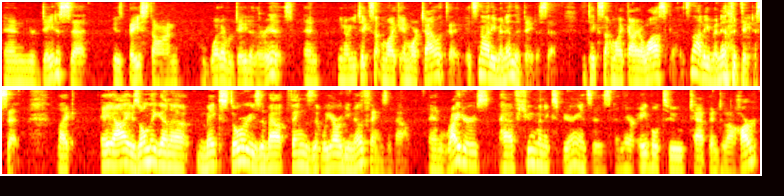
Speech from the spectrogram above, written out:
And your data set is based on whatever data there is. And you know, you take something like immortality, it's not even in the data set. You take something like ayahuasca, it's not even in the data set. Like AI is only going to make stories about things that we already know things about. And writers have human experiences and they're able to tap into the heart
